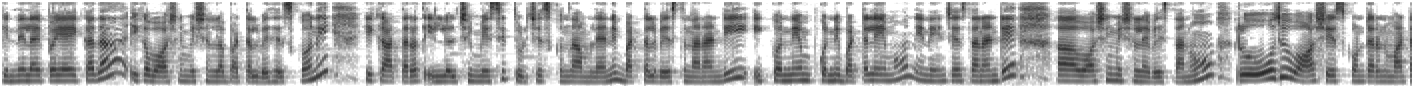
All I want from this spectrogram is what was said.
గిన్నెలు అయిపోయాయి కదా ఇక వాషింగ్ మిషన్లో బట్టలు వేసేసుకొని ఇక ఆ తర్వాత ఇల్లు చిమ్మేసి తుడిచేసుకుందాంలే అని బట్టలు వేస్తున్నానండి. ఈ కొన్ని కొన్ని బట్టలేమో నేను ఏం చేస్తానంటే వాషింగ్ మిషన్లో వేస్తాను. రోజు వాష్ చేసుకుంటారనమాట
